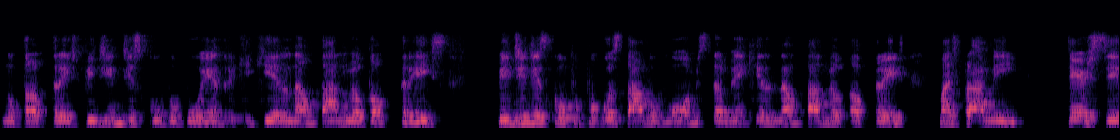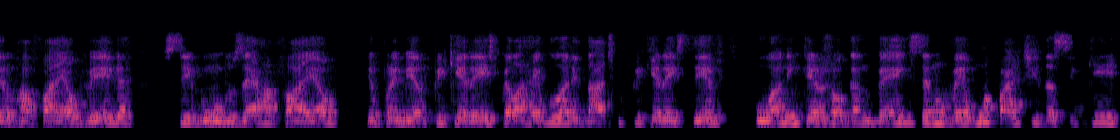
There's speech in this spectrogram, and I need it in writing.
no top 3 pedindo desculpa para o Hendrick, que ele não está no meu top 3 Pedir desculpa para o Gustavo Gomes também, que ele não está no meu top 3, mas para mim, terceiro, Rafael Veiga, segundo, Zé Rafael, e o primeiro, Piquerez, pela regularidade que o Piquerez teve, o ano inteiro jogando bem, você não vê uma partida assim que,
